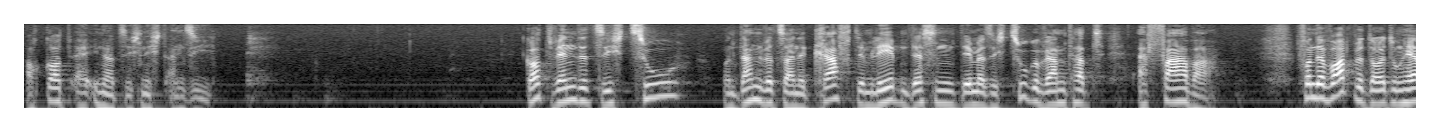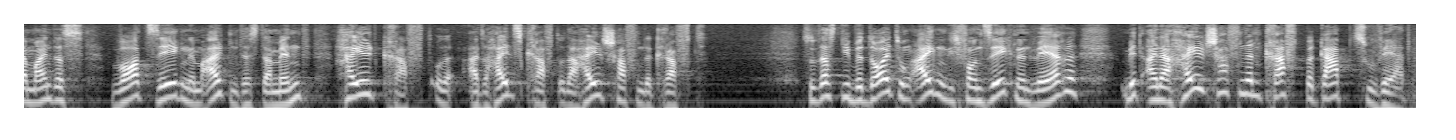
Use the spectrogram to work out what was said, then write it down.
Auch Gott erinnert sich nicht an sie. Gott wendet sich zu und dann wird seine Kraft im Leben dessen, dem er sich zugewandt hat, erfahrbar. Von der Wortbedeutung her meint das Wort Segen im Alten Testament Heilkraft, oder, also Heilskraft oder heilschaffende Kraft. Sodass die Bedeutung eigentlich von Segnen wäre, mit einer heilschaffenden Kraft begabt zu werden.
